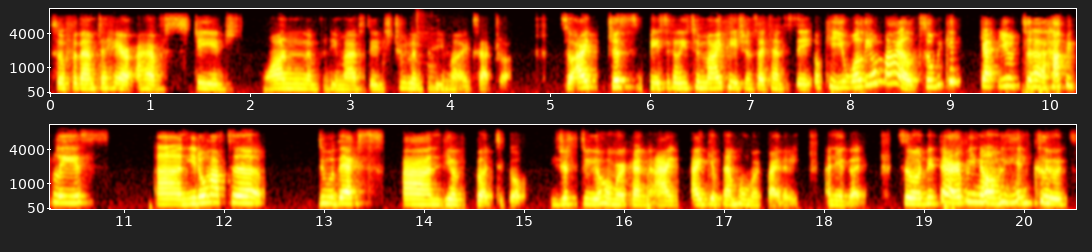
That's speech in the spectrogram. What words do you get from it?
So for them to hear, I have stage one lymphedema, I have stage two lymphedema, etc. So I just basically to my patients, I tend to say, okay, you well, you're mild, so we can get you to a happy place, and you don't have to do this, and you're good to go. You just do your homework, and I I give them homework by the way, and you're good. So the therapy normally includes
